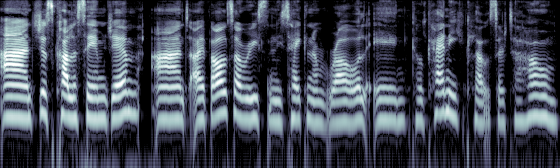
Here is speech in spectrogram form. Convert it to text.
And just Coliseum Gym. And I've also recently taken a role in Kilkenny, closer to home,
